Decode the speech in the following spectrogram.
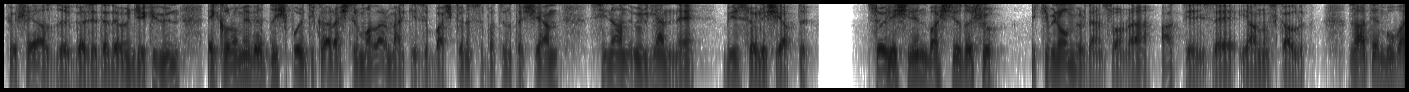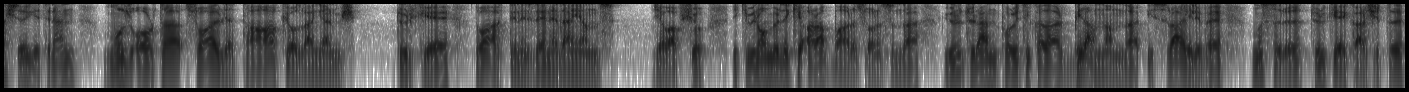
köşe yazdığı gazetede önceki gün Ekonomi ve Dış Politika Araştırmalar Merkezi Başkanı sıfatını taşıyan Sinan Ülgen'le bir söyleşi yaptı. Söyleşinin başlığı da şu. 2011'den sonra Akdeniz'de yalnız kaldık. Zaten bu başlığı getiren Muz Orta Sual Taha Akyol'dan gelmiş. Türkiye, Doğu Akdeniz'de neden yalnız? Cevap şu, 2011'deki Arap Baharı sonrasında yürütülen politikalar bir anlamda İsrail'i ve Mısır'ı Türkiye karşıtı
